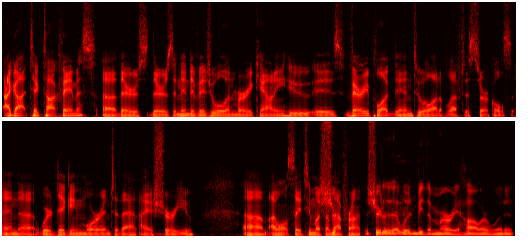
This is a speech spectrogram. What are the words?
I got TikTok famous. Uh, there's there's an individual in Maury County who is very plugged into a lot of leftist circles, and uh, we're digging more into that. I assure you. Um, I won't say too much on that front. Surely that wouldn't be the Maury Holler, would it?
